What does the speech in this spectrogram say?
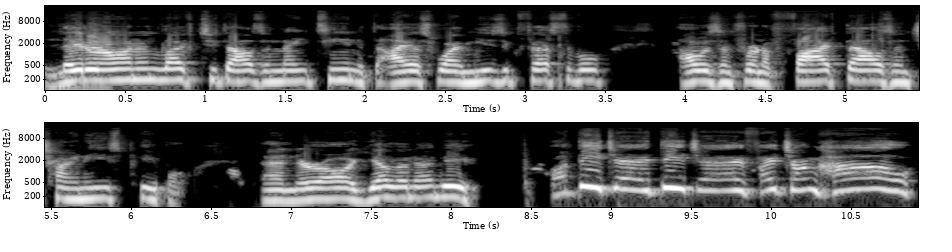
Later on in life, 2019, at the ISY Music Festival, I was in front of 5,000 Chinese people, and they're all yelling at me, oh, DJ, DJ, Fei Cheng Hao,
